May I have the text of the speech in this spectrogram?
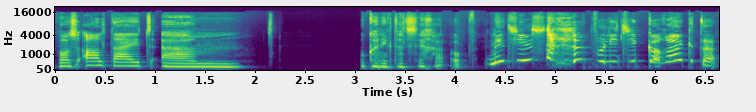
was altijd. ehm, hoe kan ik dat zeggen? Op netjes, politiek correct.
